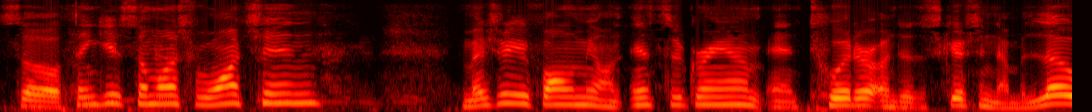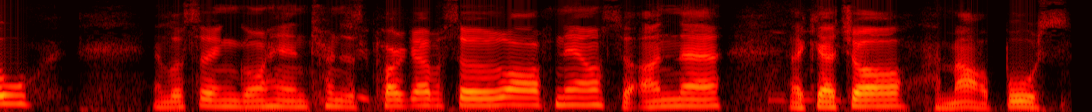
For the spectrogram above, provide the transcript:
So thank you so much for watching. Make sure you follow me on Instagram and Twitter under the description down below. And looks like I can go ahead and turn this park episode off now. So on that, I catch y'all. I'm out. Boost.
